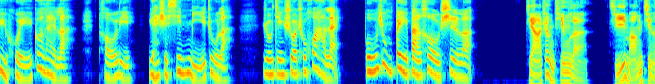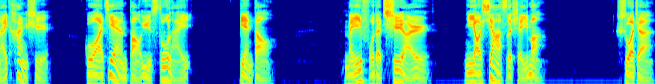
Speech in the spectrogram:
玉回过来了，头里原是心迷住了，如今说出话来。不用备办后事了。贾政听了，急忙进来看事，果见宝玉苏来，便道：“没福的痴儿，你要吓死谁吗？”说着，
